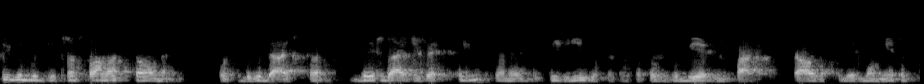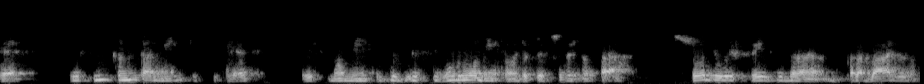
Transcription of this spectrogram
signo de transformação, né? possibilidade. Então, desde a advertência, né, do perigo, essa coisa do medo, do impacto causa no primeiro momento, até esse encantamento que é esse momento, esse segundo momento, onde a pessoa já está sob o efeito da, do trabalho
